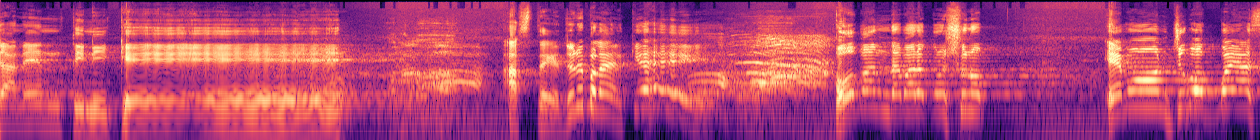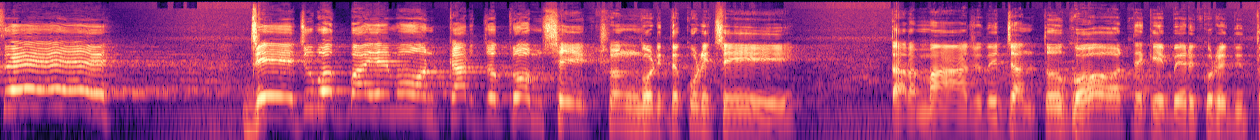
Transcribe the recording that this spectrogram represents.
জানেন তিনি কে? আস্তে জোরে বলেন, কে? ও বান্দা, ভালো করে শুনো। এমন যুবক ভাই আছে যে যুবক ভাই এমন কার্যক্রম সে সংগঠিত করেছে, তার মা যদি জানতো, ঘর থেকে বের করে দিত,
